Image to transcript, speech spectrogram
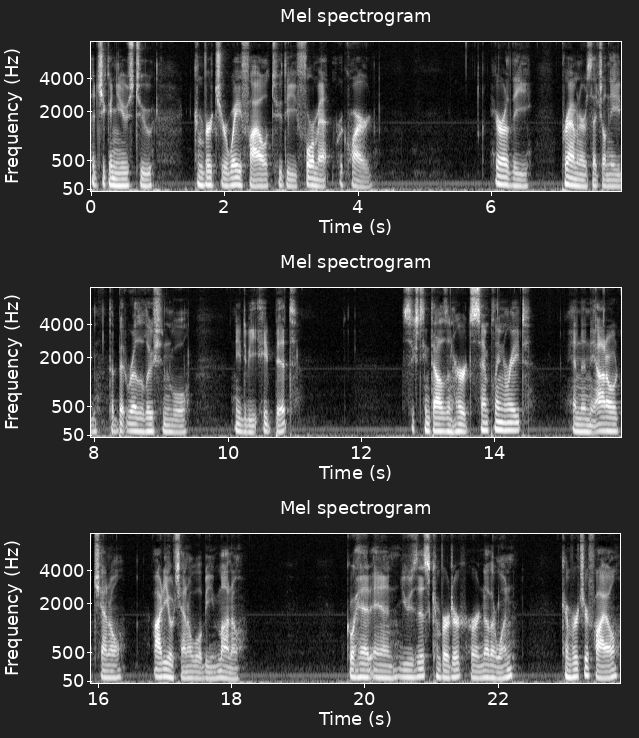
that you can use to convert your WAV file to the format required. Here are the parameters that you'll need. The bit resolution will need to be 8-bit, 16,000 hertz sampling rate, and then the audio channel, audio channel will be mono. Go ahead and use this converter or another one. Convert your file.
